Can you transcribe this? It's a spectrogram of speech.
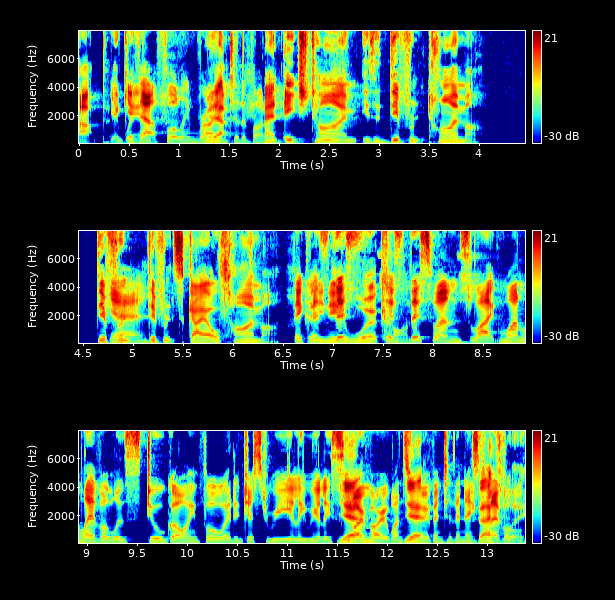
up Yeah, again without falling right into the bottom. And each time is a different timer, different Yeah. different scale timer that because you need this, to work because on. this one's like one level is still going forward and just really, really slow Yeah, mo once yeah, you move into the next exactly. level.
